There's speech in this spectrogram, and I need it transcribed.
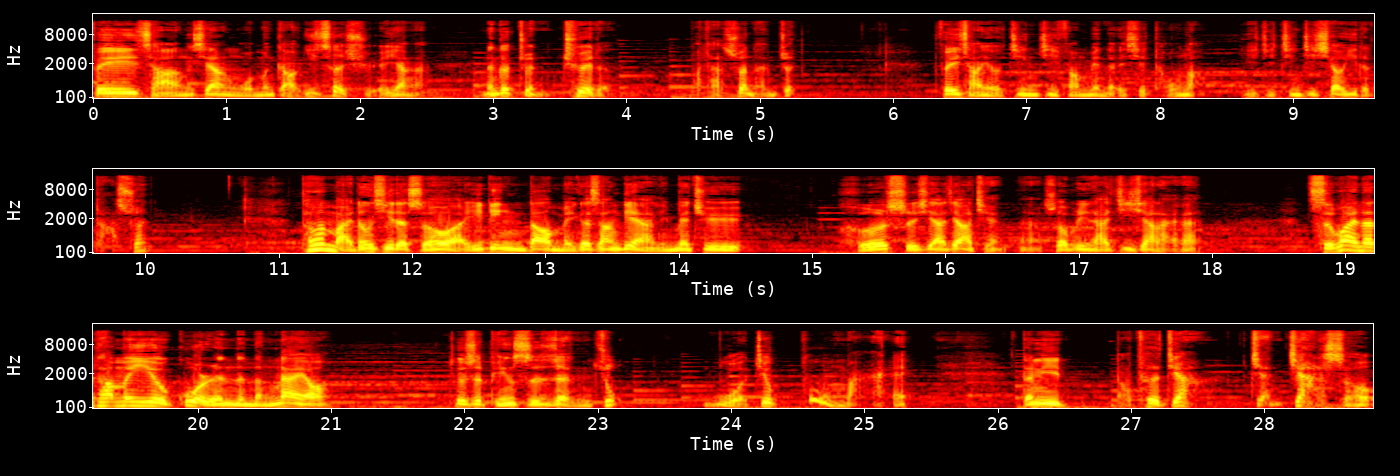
非常像我们搞预测学一样啊，能够准确的把它算得很准，非常有经济方面的一些头脑以及经济效益的打算。他们买东西的时候啊，一定到每个商店啊里面去。核实下价钱啊，说不定还记下来了。此外呢，他们也有过人的能耐哦，就是平时忍住，我就不买。等你打特价、减价的时候，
